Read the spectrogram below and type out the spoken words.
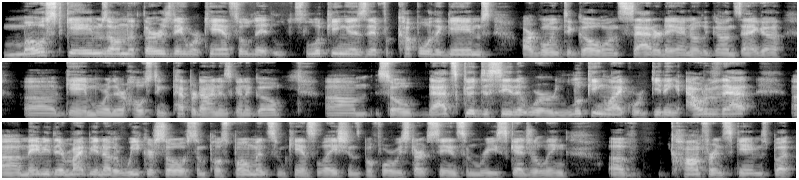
most games on the Thursday were canceled. It's looking as if a couple of the games are going to go on Saturday. I know the Gonzaga uh, game where they're hosting Pepperdine is going to go. Um, so that's good to see that we're looking like we're getting out of that. Uh, maybe there might be another week or so of some postponements, some cancellations before we start seeing some rescheduling of conference games. But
